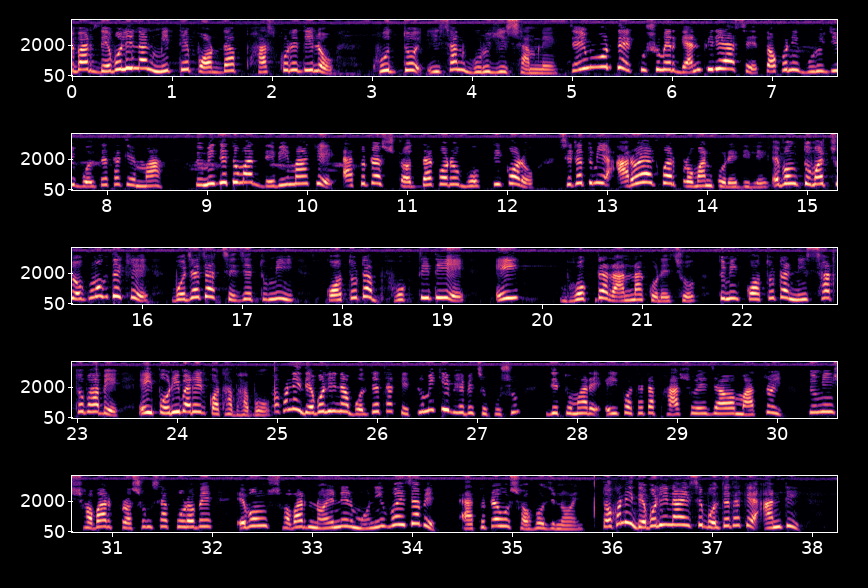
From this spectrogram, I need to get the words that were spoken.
এবার দেবলীনার মিথ্যে পর্দা ফাঁস করে দিল ক্ষুদ্ধ ঈশান গুরুজির সামনে। যেই মুহূর্তে কুসুমের জ্ঞান ফিরে আসে, তখনই গুরুজি বলতে থাকে, মা, তুমি যে তোমার দেবী মাকে এতটা শ্রদ্ধা করো, ভক্তি করো, সেটা তুমি আরও একবার প্রমাণ করে দিলে। এবং তোমার চোখ মুখ দেখে বোঝা যাচ্ছে যে তুমি কতটা ভক্তি দিয়ে এই ভোগটা রান্না করেছ, তুমি কতটা নিঃস্বার্থভাবে এই পরিবারের কথা ভাবো? তখনই দেবলীনা বলতে থাকে, তুমি কি ভেবেছো কুসুম যে তোমার এই কথাটা ফাঁস হয়ে যাওয়া মাত্রই তুমি সবার প্রশংসা করবে এবং সবার নয়নের মনি হয়ে যাবে? এতটাও সহজ নয়। তখনই দেবলীনা এসে বলতে থাকে, আন্টি,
